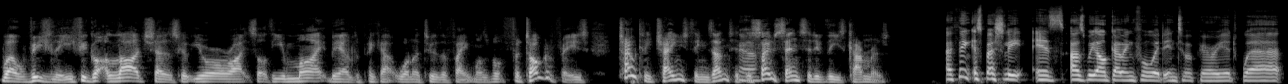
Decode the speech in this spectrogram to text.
well, visually, if you've got a large telescope, you're all right, sort of thing. You might be able to pick out one or two of the faint ones. But photography's totally changed things, hasn't it? Yeah. They're so sensitive, these cameras. I think especially is as we are going forward into a period where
